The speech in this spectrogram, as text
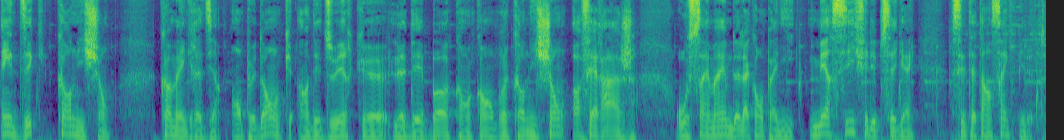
indiquent cornichon comme ingrédient. On peut donc en déduire que le débat concombre-cornichon a fait rage au sein même de la compagnie. Merci Philippe Séguin. C'était en cinq minutes.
